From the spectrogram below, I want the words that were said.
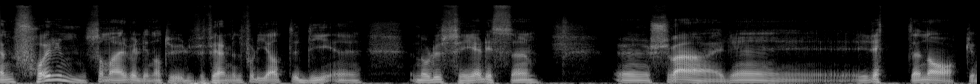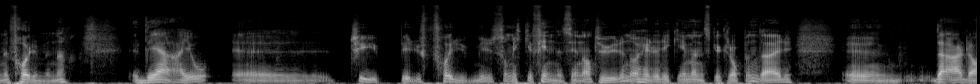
en form som er veldig naturfremmed. Fordi at de Når du ser disse svære, rette, nakne formene, det er jo typer former som ikke finnes i naturen, og heller ikke i menneskekroppen. Der Eh, det er da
